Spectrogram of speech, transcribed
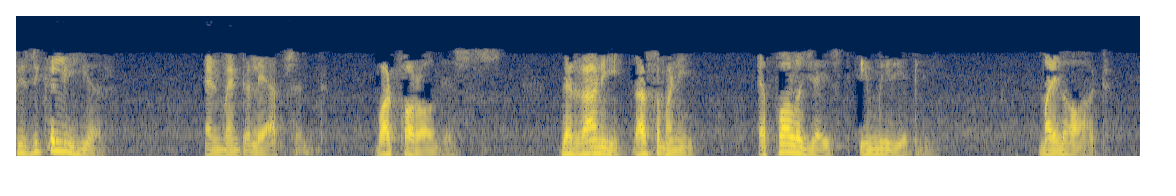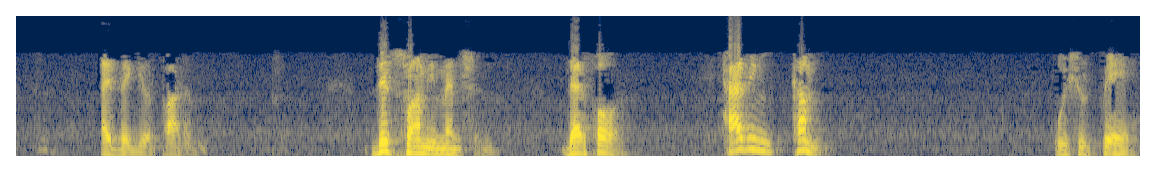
physically here and mentally absent. What for all this? Then Rani Rasamani apologized immediately. My lord, I beg your pardon. This Swami mentioned, therefore, having come, we should pay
